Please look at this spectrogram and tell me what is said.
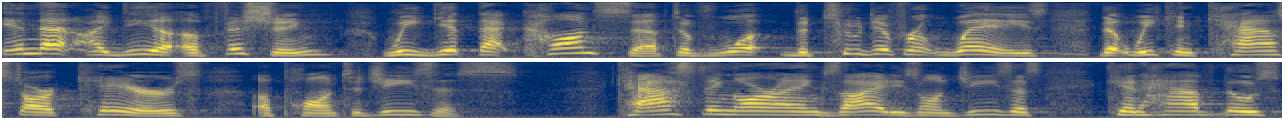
in that idea of fishing, we get that concept of what the two different ways that we can cast our cares upon to Jesus. Casting our anxieties on Jesus can have those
